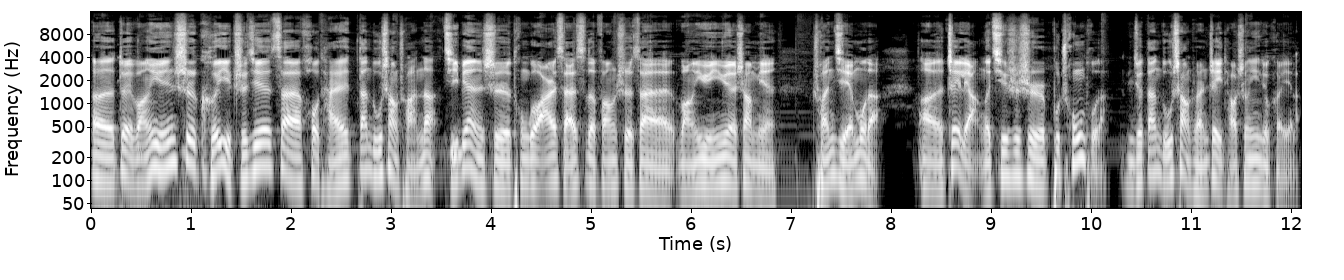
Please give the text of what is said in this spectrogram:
呃，对，网易云是可以直接在后台单独上传的，即便是通过 RSS 的方式在网易云音乐上面传节目的，呃，这两个其实是不冲突的，你就单独上传这一条声音就可以了。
